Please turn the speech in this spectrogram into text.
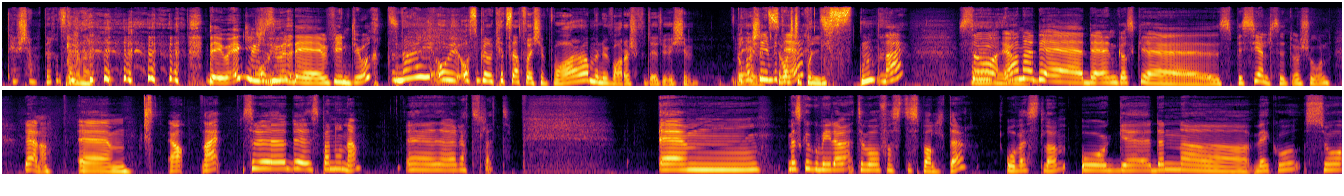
Det er jo kjempeirriterende. Det er jo egentlig ikke hun- veldig fint gjort. Nei, og, og så blir hun kritisert for å ikke være der, men hun var der ikke fordi du ikke ble, var ikke invitert. var ikke på listen. Nei. Så ja, nei, det er, det er en ganske spesiell situasjon. Det er det. Ehm, ja, nei, så det, det er spennende. Uh, rett og slett. Ehm, vi skal gå videre til vår faste spalte og Vestland. Og eh, denne uka så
